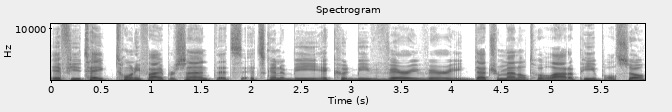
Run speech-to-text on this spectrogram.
if you take 25%, that's it's going to be it could be very very detrimental to a lot of people. So,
